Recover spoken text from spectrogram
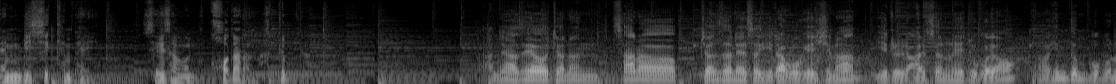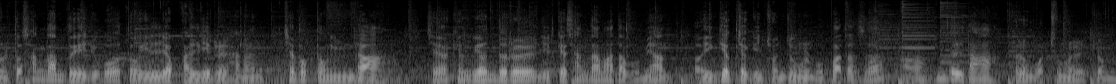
MBC 캠페인 세상은 커다란 학교입니다. 안녕하세요. 저는 산업 전선에서 일하고 계시는 일을 알선을 해주고요. 어, 힘든 부분을 또 상담도 해주고 또 인력 관리를 하는 최복동입니다. 제가 경비원들을 이렇게 상담하다 보면 어, 인격적인 존중을 못 받아서 어, 힘들다 그런 고충을 좀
